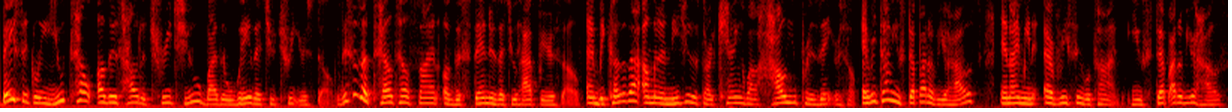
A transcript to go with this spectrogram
Basically, you tell others how to treat you by the way that you treat yourself. This is a telltale sign of the standards that you have for yourself. And because of that, I'm gonna need you to start caring about how you present yourself. Every time you step out of your house, and I mean every single time you step out of your house,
